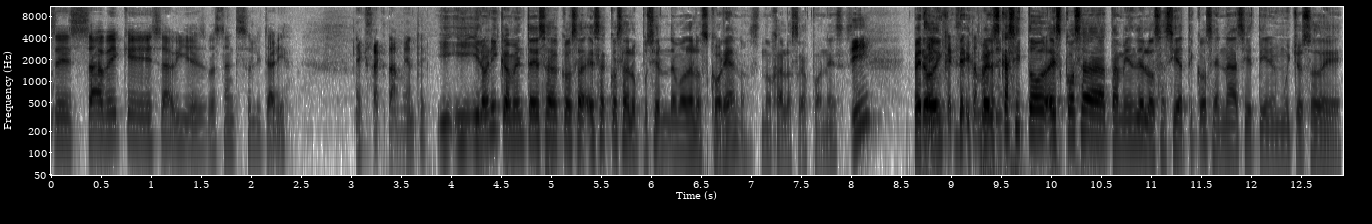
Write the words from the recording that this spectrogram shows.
se sabe que esa vida es bastante solitaria. Exactamente. Y, y irónicamente esa cosa, esa cosa lo pusieron de moda los coreanos, no a los japoneses. ¿Sí? Pero, Sí, pero es casi todo, es cosa también de los asiáticos. En Asia tienen mucho eso de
